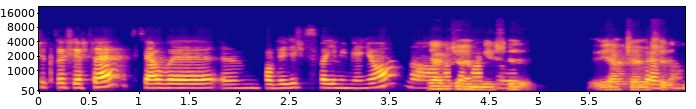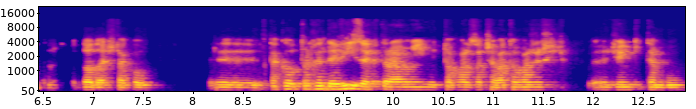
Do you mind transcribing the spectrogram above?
Czy ktoś jeszcze chciałby powiedzieć w swoim imieniu? No, Ja chciałem temat- jeszcze, ja chciałem jeszcze dodać taką, y, taką trochę dewizę, która mi towar, zaczęła towarzyszyć y, dzięki temu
